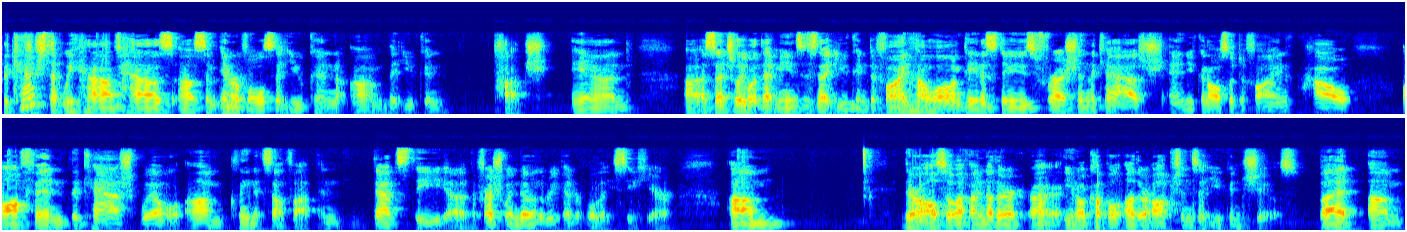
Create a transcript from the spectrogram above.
the cache that we have has uh, some intervals that you can um, that you can touch, and uh, essentially what that means is that you can define how long data stays fresh in the cache, and you can also define how often the cache will um, clean itself up, and that's the uh, the fresh window and the reap interval that you see here. Um, there are also another, uh, you know, a couple other options that you can choose. But um,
